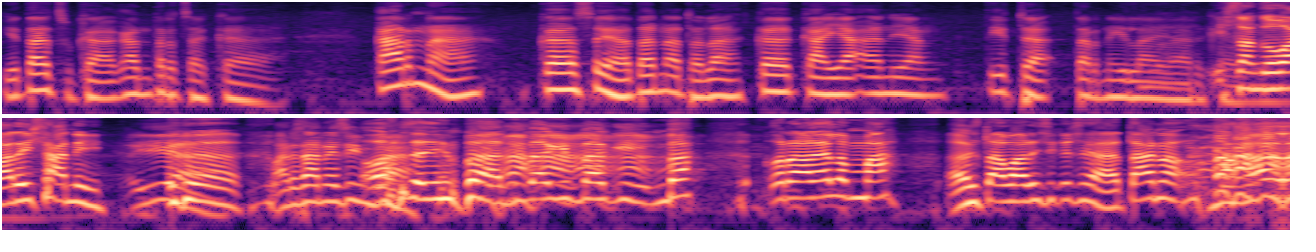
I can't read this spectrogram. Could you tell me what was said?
kita juga akan terjaga. Karena kesehatan adalah kekayaan yang tidak ternilai harga. Gue warisan nih. Iya, warisannya sih, Oh, Mbak. warisannya mbak, dibagi-bagi. Mbak, koralnya lemah. Harus tak warisi kesehatan kok. Mahal.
